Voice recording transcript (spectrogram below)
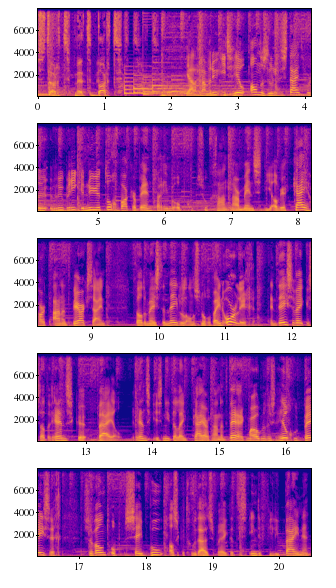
Start met Bart. Ja, dan gaan we nu iets heel anders doen. Het is tijd voor de rubriek Nu je toch wakker bent... waarin we op zoek gaan naar mensen die alweer keihard aan het werk zijn... terwijl de meeste Nederlanders nog op één oor liggen. En deze week is dat Renske Bijl. Renske is niet alleen keihard aan het werk, maar ook nog eens heel goed bezig. Ze woont op Cebu, als ik het goed uitspreek. Dat is in de Filipijnen.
